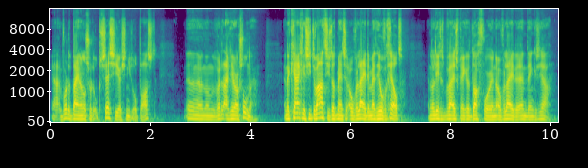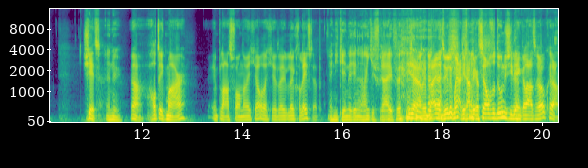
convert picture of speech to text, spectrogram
ja, wordt het bijna een soort obsessie als je niet oppast. En dan wordt het eigenlijk heel erg zonde. En dan krijg je situaties dat mensen overlijden met heel veel geld. En dan liggen ze bij wijze van spreken de dag voor hun overlijden en denken ze, ja, shit, En nu? ja, had ik maar. In plaats van, weet je wel, dat je le- leuk geleefd hebt. En die kinderen in hun handjes wrijven. Die zijn dan weer blij natuurlijk. Maar ja, die gaan weer hetzelfde doen. Dus die denken later ook, ja.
